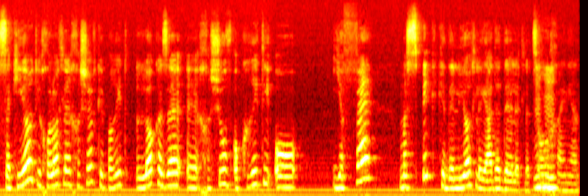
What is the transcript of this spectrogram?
שקיות יכולות להיחשב כפריט לא כזה אה, חשוב או קריטי או יפה מספיק כדי להיות ליד הדלת לצורך העניין.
